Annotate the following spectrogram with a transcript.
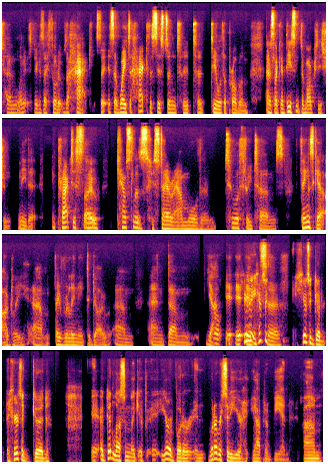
term limits because i thought it was a hack. It's a, it's a way to hack the system to to deal with a problem. And it's like a decent democracy shouldn't need it. In practice though councillors who stay around more than two or three terms, things get ugly. Um, they really need to go. Um, and um, yeah, well, it, it, here's, here's a, uh, here's a good here's a good a good lesson. Like if you're a voter in whatever city you you happen to be in, um,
